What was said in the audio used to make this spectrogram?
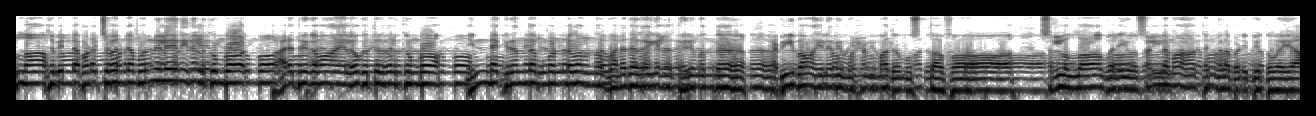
അള്ളാഹുബിന്റെ പടച്ചവന്റെ മുന്നിലേ നീ നിൽക്കുമ്പോൾ പാരത്രികമായ ലോകത്തിൽ നിൽക്കുമ്പോൾ നിന്റെ ഗ്രന്ഥം കൊണ്ടുവന്ന് വലത് കയ്യിൽ തരുമെന്ന് ഹബീബായ നബി മുഹമ്മദ് മുസ്തഫ സല്ലല്ലാഹു അലൈഹി വസല്ലമ തങ്ങളെ പഠിപ്പിക്കുകയാ.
